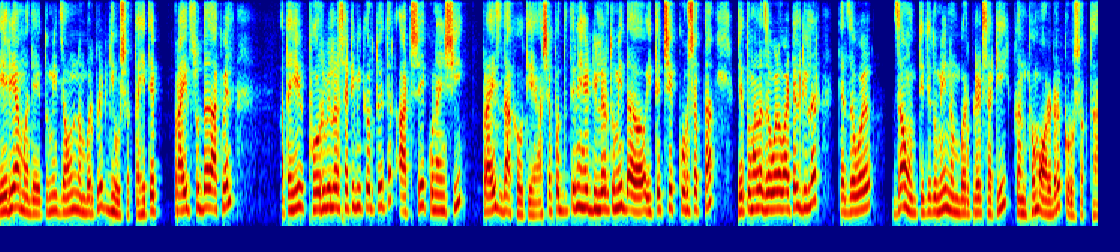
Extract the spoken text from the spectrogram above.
एरियामध्ये तुम्ही जाऊन नंबर प्लेट घेऊ शकता. इथे प्राईस सुद्धा दाखवेल. आता हे फोर व्हीलरसाठी मी करतोय तर आठशे एकोणऐंशी प्राईस दाखवते अशा पद्धतीने हे डीलर तुम्ही द- इथे चेक करू शकता. जे तुम्हाला जवळ वाटेल डीलर त्या जवळ जाऊन तिथे तुम्ही नंबर प्लेटसाठी कन्फर्म ऑर्डर करू शकता.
